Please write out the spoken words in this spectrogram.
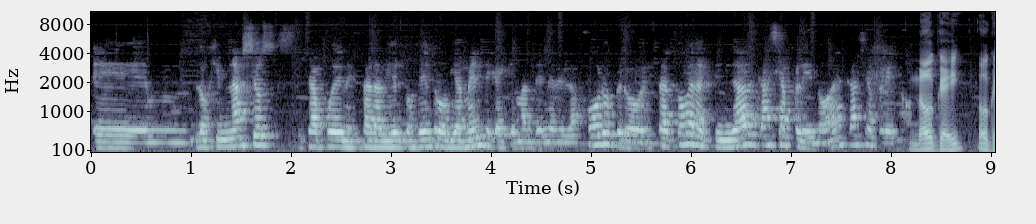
Eh, los gimnasios ya pueden estar abiertos dentro, obviamente que hay que mantener el aforo, pero está toda la actividad casi a pleno, ¿eh? casi a pleno. Ok, ok,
